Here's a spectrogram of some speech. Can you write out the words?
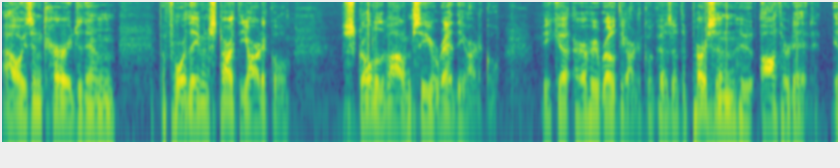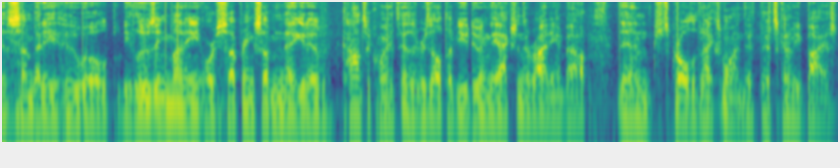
I always encourage them before they even start the article, scroll to the bottom, see who read the article. Because or who wrote the article because if the person who authored it is somebody who will be losing money or suffering some negative consequence as a result of you doing the action they're writing about, then scroll to the next one. That's going to be biased.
